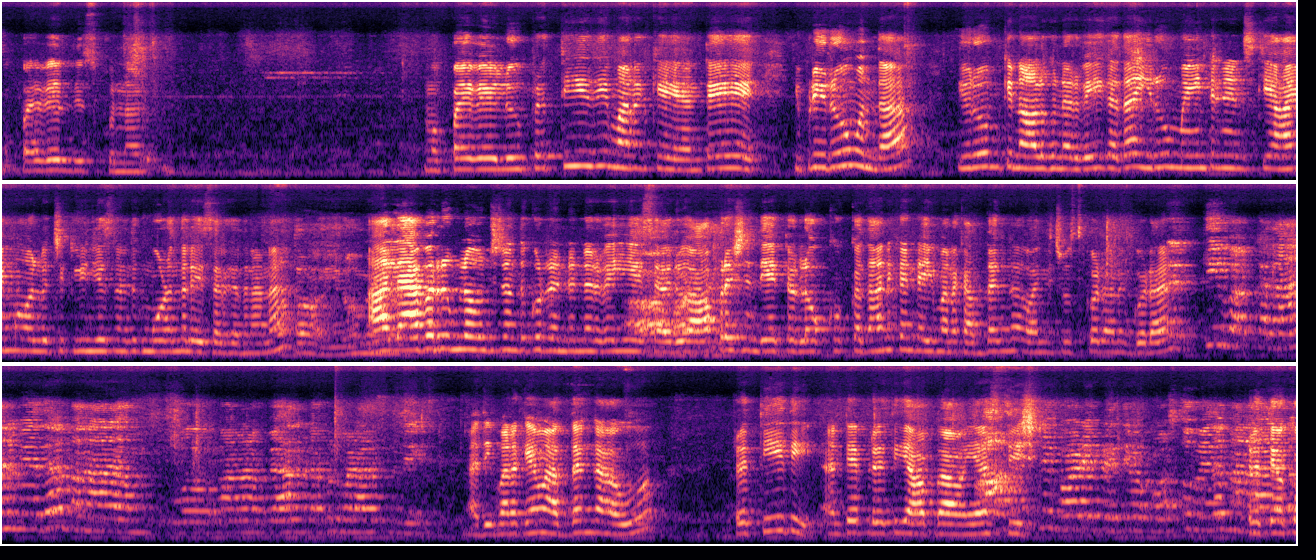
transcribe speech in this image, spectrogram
ముప్పై వేలు తీసుకున్నారు. ముప్పై వేలు ప్రతిదీ మనకే. అంటే ఇప్పుడు ఈ రూమ్ ఉందా? ఈ రూమ్కి నాలుగున్నర వెయ్యి కదా ఈ రూమ్ మెయింటెనెన్స్కి ఆయమ్మ వాళ్ళు వచ్చి క్లీన్ చేసినందుకు మూడు వందలు వేశారు కదా నాన్న? ఆ లేబర్ రూమ్లో ఉంచినందుకు కూడా రెండున్నర వెయ్యి వేశారు. ఆపరేషన్ థియేటర్లో ఒక్కొక్క దానికంటే అవి మనకు అర్థంగా అవన్నీ చూసుకోవడానికి కూడా ప్రతి ఒక్క దాని మీద మన మన బ్యాల డబ్బులు పడాల్సిందే. అది మనకేమో అర్థం కావు. ప్రతిదీ అంటే ప్రతి ప్రతి ఒక్క వస్తువు మీద మన ప్రతి ఒక్క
